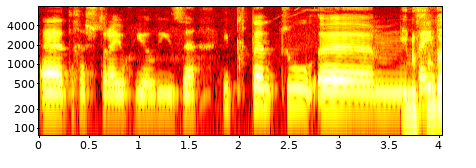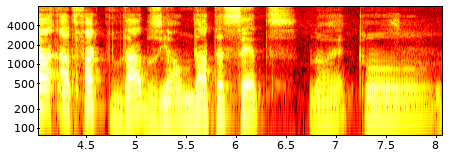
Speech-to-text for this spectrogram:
uh, de rastreio realiza e, portanto. Uh, e no fundo, há, há, de facto dados e há um dataset não é? Com,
